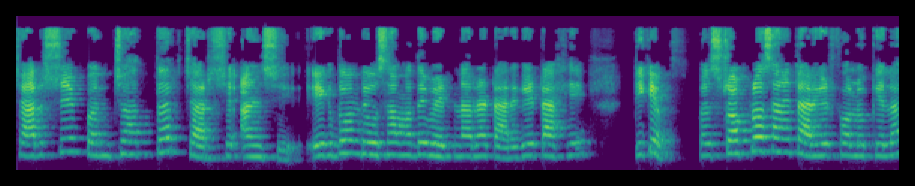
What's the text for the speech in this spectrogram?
चारशे पंच्याहत्तर चारशे ऐंशी. एक दोन दिवसामध्ये भेटणारा टार्गेट आहे. ठीक आहे? पण स्टॉप लॉस आणि टार्गेट फॉलो केला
